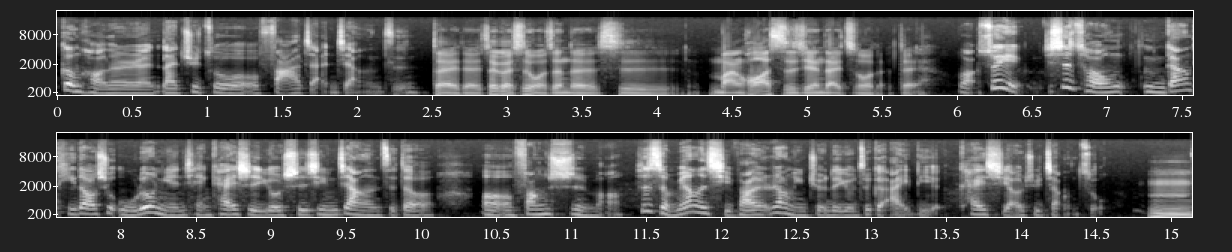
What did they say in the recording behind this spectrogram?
更好的人来去做发展，这样子。对对，这个是我真的是蛮花时间在做的。对，哇，所以是从你刚刚提到是五六年前开始有实行这样子的呃方式吗？是什么样的启发让你觉得有这个 idea 开始要去这样做？嗯，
